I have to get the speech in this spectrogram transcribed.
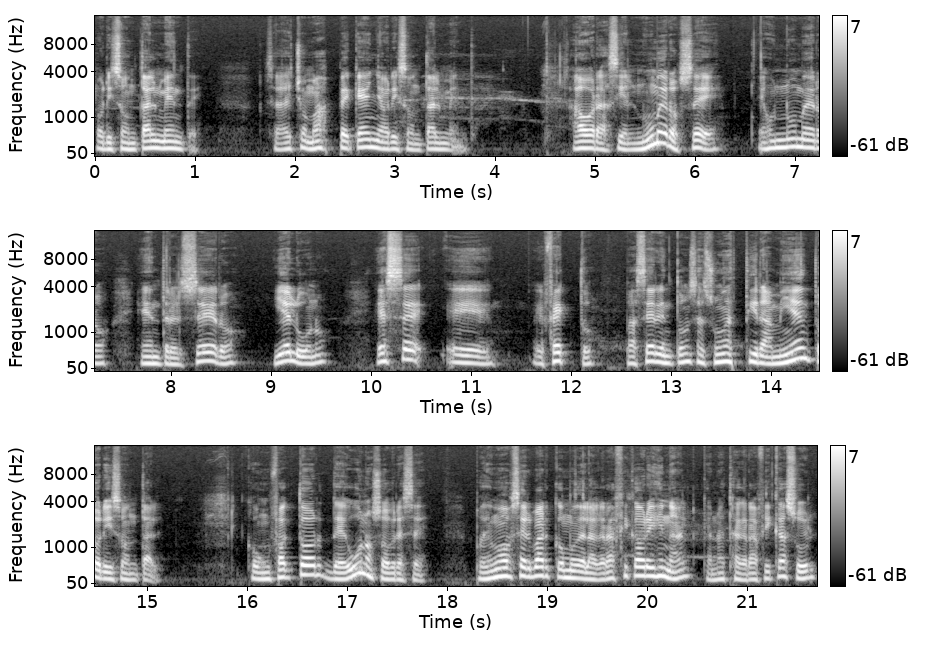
horizontalmente. Se ha hecho más pequeña horizontalmente. Ahora, si el número c es un número entre el 0 y el 1, ese eh, efecto va a ser entonces un estiramiento horizontal con un factor de 1 sobre c. Podemos observar como de la gráfica original, que es nuestra gráfica azul,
